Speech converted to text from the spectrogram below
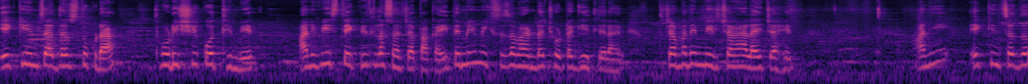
एक इंचा दस तुकडा थोडीशी कोथिंबीर आणि वीस ते एकवीस लसणाच्या पाका इथे मी मिक्सरचं भांडं छोटं घेतलेलं आहे. त्याच्यामध्ये मिरच्या घालायच्या आहेत. आणि एक इंचाचा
